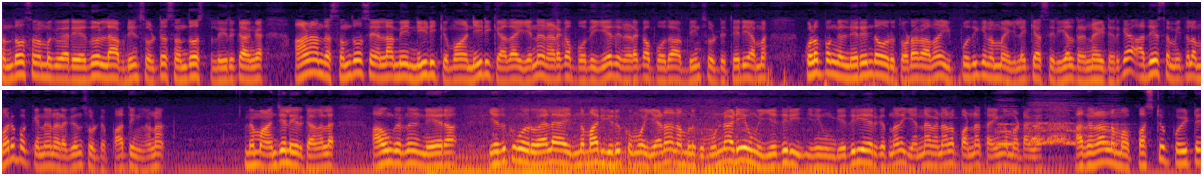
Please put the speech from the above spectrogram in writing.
சந்தோஷம் நமக்கு வேறு எதுவும் இல்லை அப்படின்னு சொல்லிட்டு சந்தோஷத்தில் இருக்காங்க. ஆனால் அந்த சந்தோஷம் எல்லாமே நீடிக்குமா நீடிக்காதா என்ன நடக்க போகுது ஏது நடக்க போகுது அப்படின்னு சொல்லிட்டு தெரியாமல் குழப்பங்கள் நிறைந்த ஒரு தொடராக தான் இப்போதைக்கு நம்ம இலக்கிய சீரியல் ரன் ஆகிட்டு இருக்கு. அதே சமயத்தில் மறுபக்கம் என்ன நடக்குதுன்னு சொல்லிட்டு பார்த்தீங்கன்னா நம்ம அஞ்சலி இருக்காங்கல்ல அவங்க இருந்து நேராக எதுக்கும் ஒரு வேலை இந்த மாதிரி இருக்குமோ? ஏன்னா நம்மளுக்கு முன்னாடியே இவங்க எதிரி இவங்க எதிரியே இருக்கிறதுனால என்ன வேணாலும் பண்ண தயங்க மாட்டாங்க. அதனால் நம்ம ஃபஸ்ட்டு போயிட்டு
